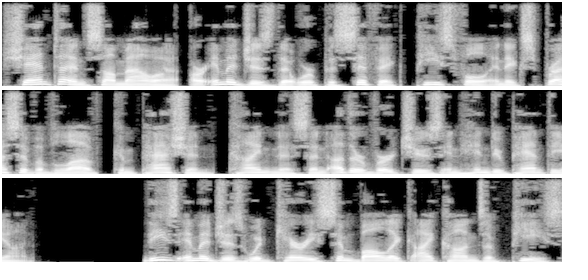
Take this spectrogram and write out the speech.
Shanta and Saumya, are images that were pacific, peaceful and expressive of love, compassion, kindness and other virtues in Hindu pantheon. These images would carry symbolic icons of peace,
